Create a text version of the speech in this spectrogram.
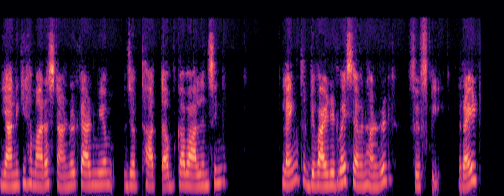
यानी कि हमारा स्टैंडर्ड कैडमियम जब था, तब का balancing length divided by 750 right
